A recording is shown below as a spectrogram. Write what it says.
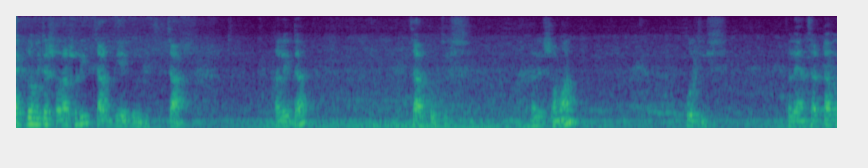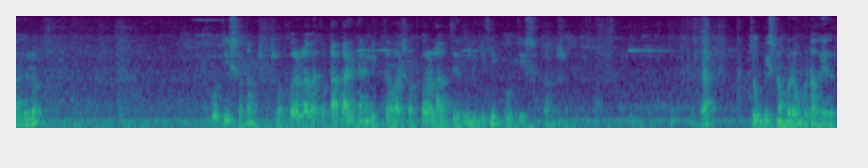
একদম এটা সরাসরি চার দিয়ে করে দিচ্ছি, চার। তাহলে এটা চার পঁচিশ। তাহলে সমান পঁচিশ। তাহলে অ্যান্সারটা হয়ে গেল পঁচিশ শতাংশ। শতকরা লাভ এত টাকা এখানে লিখতে হয়, শতকরা লাভ যেহেতু লিখেছি, পঁচিশ শতাংশ। এটা চব্বিশ নম্বরের অঙ্কটা হয়ে গেল।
